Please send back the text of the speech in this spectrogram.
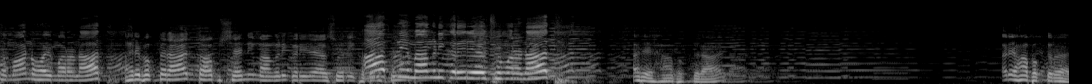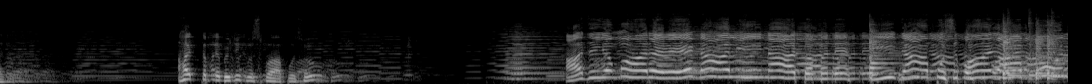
સમાન હોય મારા નાથ. અરે ભક્તરાજ તો આપ શેની માંગણી કરી રહ્યા છો આપની માંગણી કરી રહ્યો છું મારા નાથ. અરે હા ભક્તરાજ. અરે હા ભક્તરાજ. આજ તમને બીજું પુષ્પ આપું છું. આજે અમારે ડાલીના તમને બીજા પુષ્પ આપું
